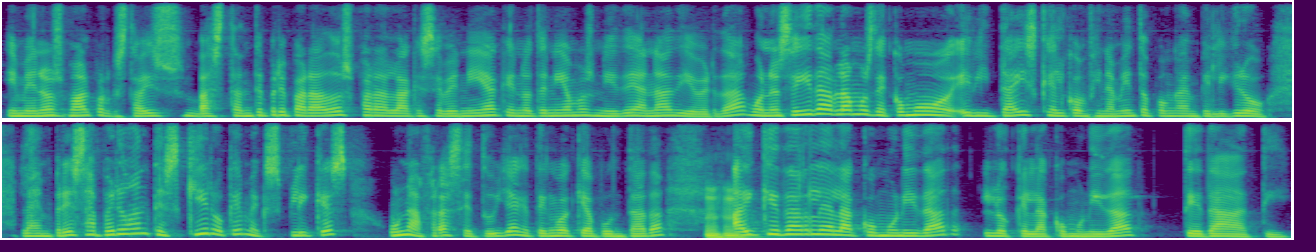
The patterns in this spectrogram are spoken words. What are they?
Y menos mal, porque estáis bastante preparados para la que se venía, que no teníamos ni idea nadie, ¿verdad? Bueno, enseguida hablamos de cómo evitáis que el confinamiento ponga en peligro la empresa, pero antes quiero que me expliques una frase tuya que tengo aquí apuntada. Hay que darle a la comunidad lo que la comunidad te da a ti.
